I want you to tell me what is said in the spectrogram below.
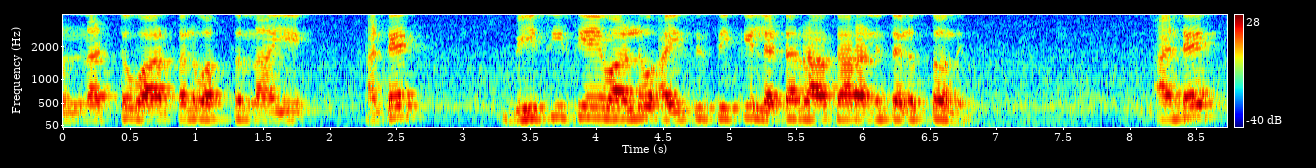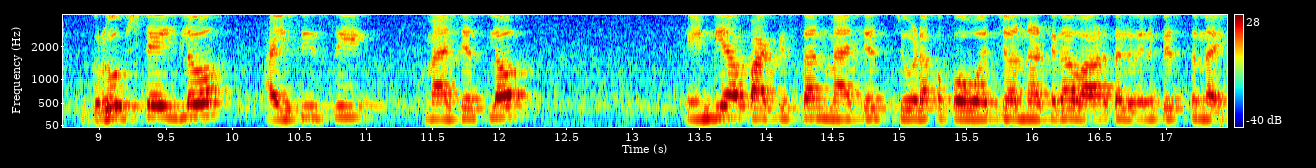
ఉన్నట్టు వార్తలు వస్తున్నాయి. అంటే బీసీసీఐ వాళ్ళు ఐసీసీకి లెటర్ రాశారని తెలుస్తోంది. అంటే గ్రూప్ స్టేజ్లో ఐసీసీ మ్యాచెస్లో ఇండియా పాకిస్తాన్ మ్యాచెస్ చూడకపోవచ్చు అన్నట్టుగా వార్తలు వినిపిస్తున్నాయి.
